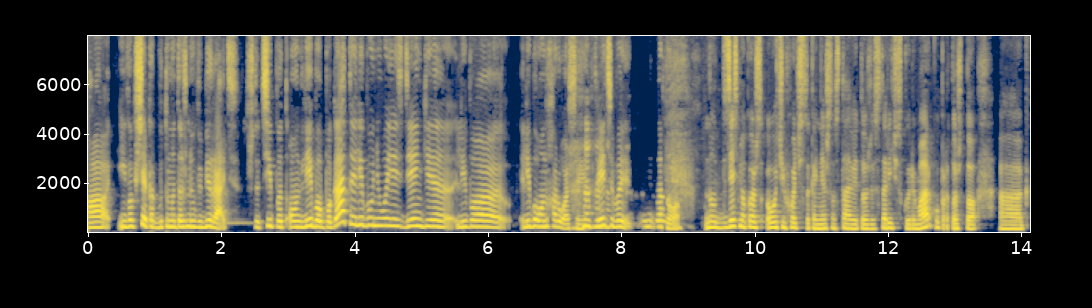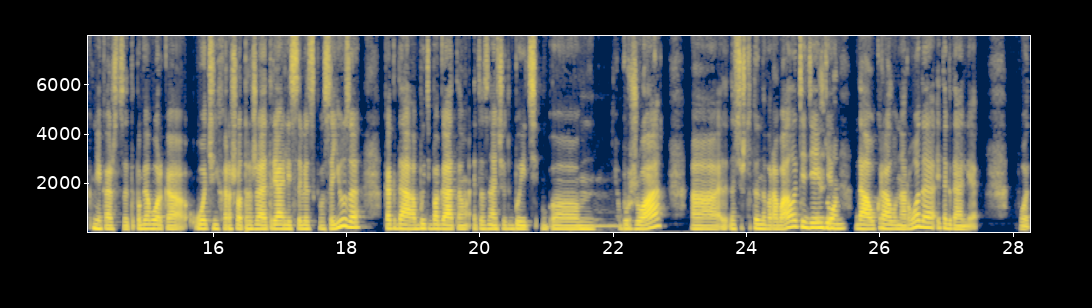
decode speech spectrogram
А, и вообще, как будто мы должны выбирать, что типа он либо богатый, либо у него есть деньги, либо, либо он хороший. Третьего не дано. Ну, здесь, мне кажется, очень хочется, конечно, вставить тоже историческую ремарку про то, что, а, как мне кажется, эта поговорка очень хорошо отражает реалии Советского Союза, когда быть богатым – это значит быть эм, буржуа, а, значит, что ты наворовал эти деньги, Жон. да, украл у народа и так далее. Вот.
